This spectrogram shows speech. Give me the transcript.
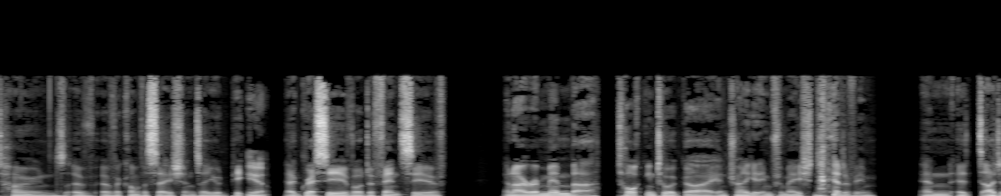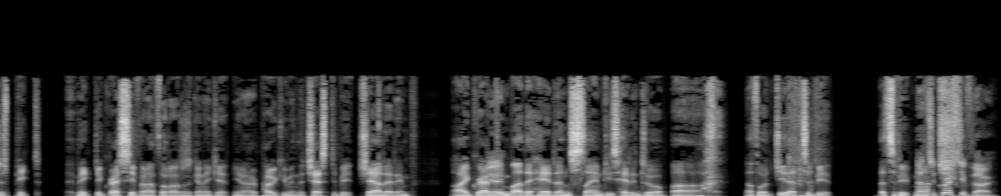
tones of, of a conversation. So you would pick Yeah. aggressive or defensive. And I remember talking to a guy and trying to get information out of him, and it, I just picked picked aggressive, and I thought I was going to get you know poke him in the chest a bit, shout at him. I grabbed Yeah. him by the head and slammed his head into a bar. I thought, gee, that's a bit that's a bit much. That's aggressive, though.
